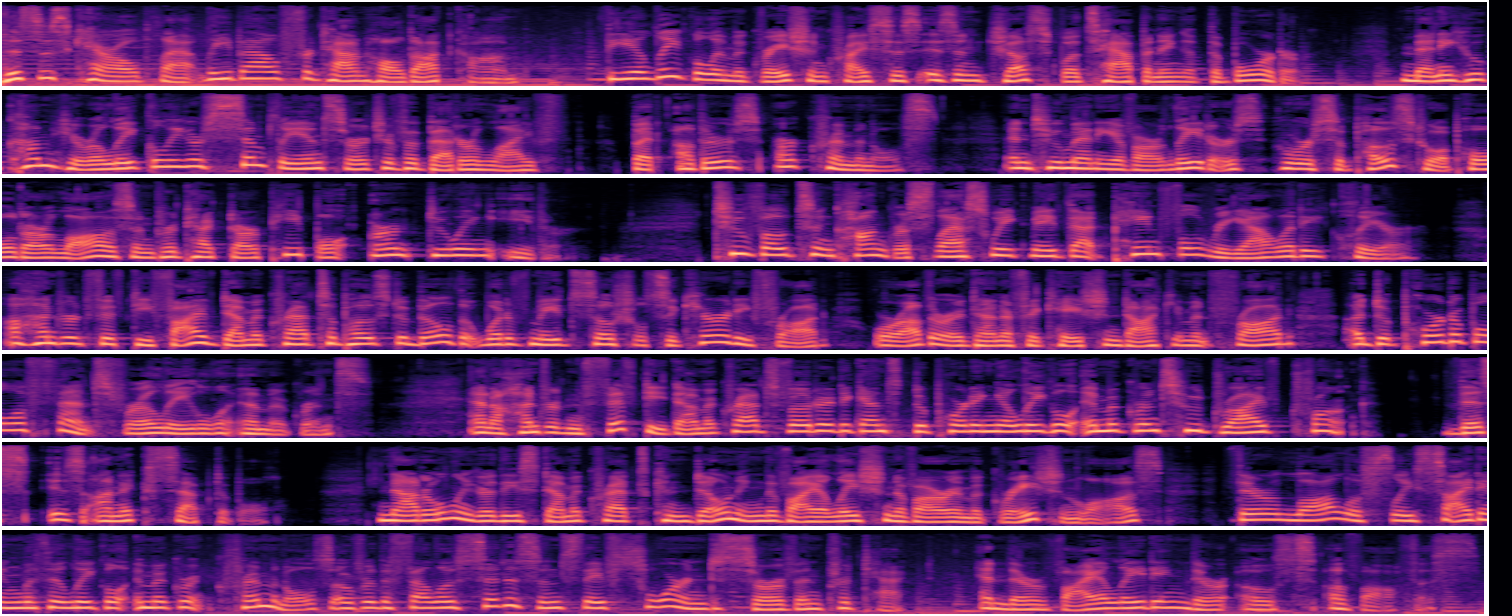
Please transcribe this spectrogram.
This is Carol Platt Liebau for Townhall.com. The illegal immigration crisis isn't just what's happening at the border. Many who come here illegally are simply in search of a better life, but others are criminals. And too many of our leaders, who are supposed to uphold our laws and protect our people, aren't doing either. Two votes in Congress last week made that painful reality clear. 155 Democrats opposed a bill that would have made Social Security fraud or other identification document fraud a deportable offense for illegal immigrants. And 150 Democrats voted against deporting illegal immigrants who drive drunk. This is unacceptable. Not only are these Democrats condoning the violation of our immigration laws, they're lawlessly siding with illegal immigrant criminals over the fellow citizens they've sworn to serve and protect. And they're violating their oaths of office.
